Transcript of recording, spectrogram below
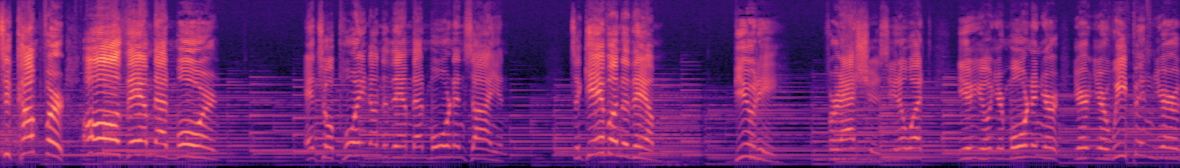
to comfort all them that mourn, and to appoint unto them that mourn in Zion to give unto them beauty for ashes. You know what? You, you, are mourning, you're, you're, you're weeping, you're,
